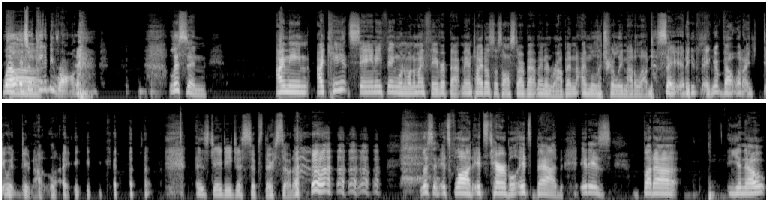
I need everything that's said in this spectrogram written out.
Well, it's Uh, okay to be wrong. listen, I mean, I can't say anything when one of my favorite Batman titles is All Star Batman and Robin. I'm literally not allowed to say anything about what I do and do not like. As JD just sips their soda. listen, it's flawed. It's terrible. It's bad. It is, but, uh, you know,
